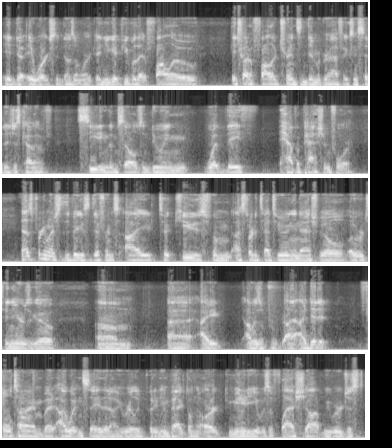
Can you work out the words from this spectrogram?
it, it works, it doesn't work. And you get people that follow, they try to follow trends and demographics instead of just kind of seeding themselves and doing what they have a passion for. And that's pretty much the biggest difference. I took cues from, I started tattooing in Nashville over 10 years ago. Um, I, I, was a, I, I did it full time, but I wouldn't say that I really put an impact on the art community. It was a flash shop. We were just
